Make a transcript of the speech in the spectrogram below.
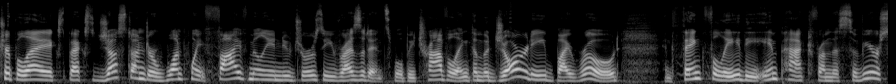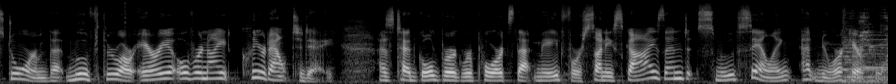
AAA expects just under 1.5 million New Jersey residents will be traveling, the majority by road. And thankfully, the impact from the severe storm that moved through our area overnight cleared out today. As Ted Goldberg reports, that made for sunny skies and smooth sailing at Newark Airport.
